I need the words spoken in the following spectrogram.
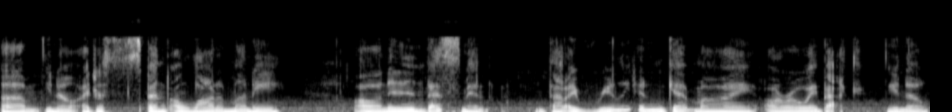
Um, you know, I just spent a lot of money on an investment that I really didn't get my ROA back. You know,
